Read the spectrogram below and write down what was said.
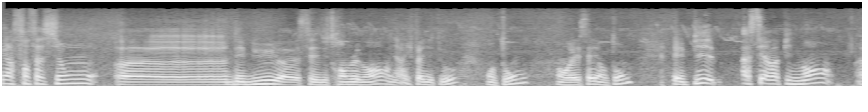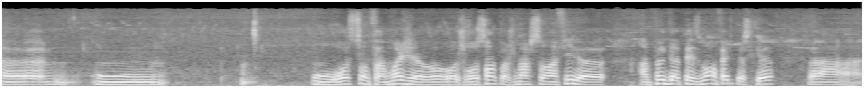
Premières sensations, euh, au début, euh, c'est du tremblement, on n'y arrive pas du tout, on tombe, on réessaye, on tombe. Et puis assez rapidement, euh, on, ressent, enfin moi je, ressens quand je marche sur un fil un peu d'apaisement en fait parce que ben,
